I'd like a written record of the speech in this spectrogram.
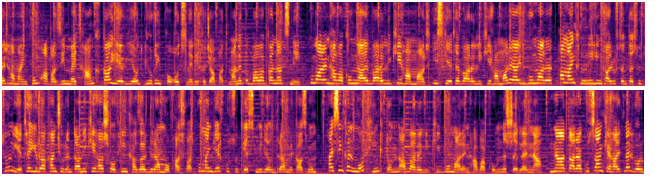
մեր համայնքում ավազի մեծ հանք կա եւ 7 գյուղի փողոցների խճապատմանը կբավականացնի։ Գումար են հավաքում նաեւ վարելիքի համար, իսկ եթե վարելիքի համար է այդ գումարը, համայնքն ունի 500 տնտեսություն, եթե յուրաքանչյուր ընտանիքի հաշվով 5000 դրամով հաշվարկում են 2.5 միլիոն դրամ է կազմում, այսինքն մոտ 5 տոննա վարելիքի գումար են հավաքում, նշել է նա։ Նա տարակուսանք է հայտնել, որ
